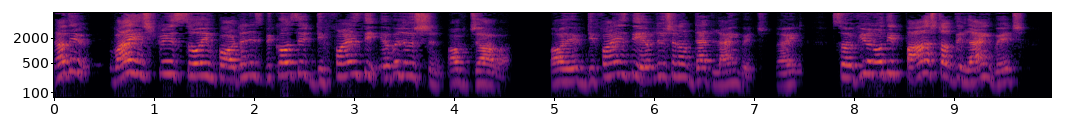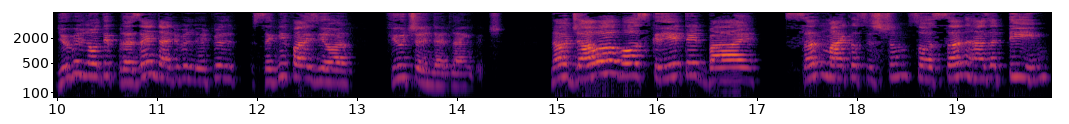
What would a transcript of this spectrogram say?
Now the, why history is so important is because it defines the evolution of Java or it defines the evolution of that language, right? So if you know the past of the language, you will know the present and it will, it will signifies your future in that language. Now Java was created by Sun Microsystems. So Sun has a team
